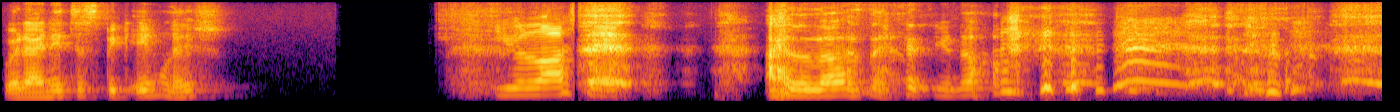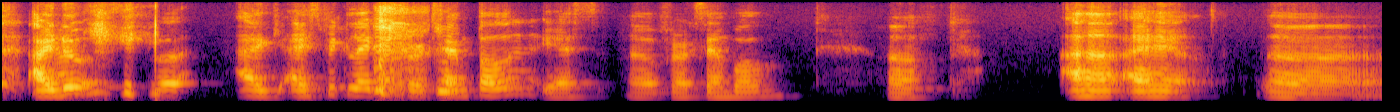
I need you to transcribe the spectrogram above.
when I need to speak English, You lost it. I lost it, you know. I do. I, I speak like for example, yes. Uh, for example, uh, uh, I uh,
